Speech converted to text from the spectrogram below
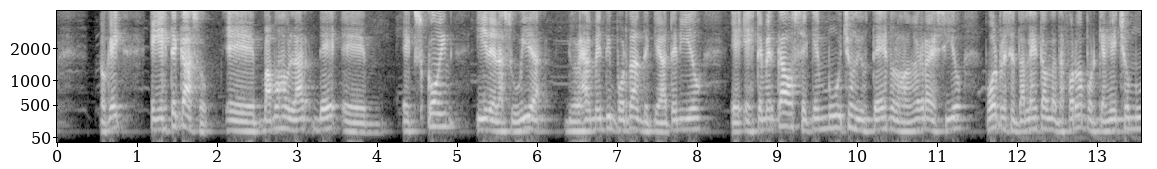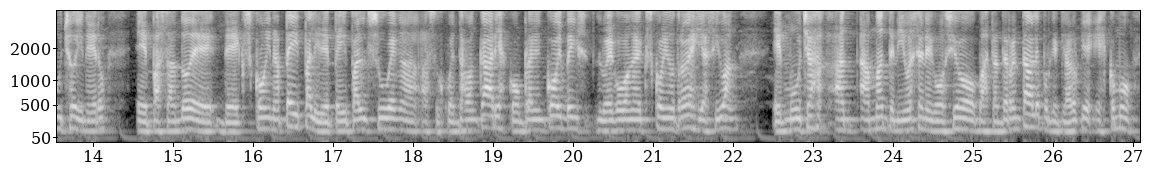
¿ok? En este caso eh, vamos a hablar de eh, Xcoin y de la subida realmente importante que ha tenido eh, este mercado. Sé que muchos de ustedes nos los han agradecido por presentarles esta plataforma porque han hecho mucho dinero pasando de, de, Xcoin a PayPal y de PayPal suben a, sus cuentas bancarias, compran en Coinbase, luego van a Xcoin otra vez y así van. Eh, muchas han, mantenido ese negocio bastante rentable porque claro que es como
